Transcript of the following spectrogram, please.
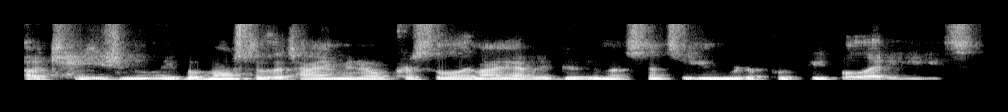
occasionally, but most of the time, you know, Priscilla and I have a good enough sense of humor to put people at ease.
